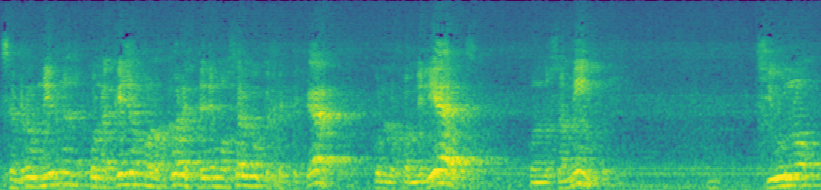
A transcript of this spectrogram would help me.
es el reunirnos con aquellos con los cuales tenemos algo que festejar, con los familiares, con los amigos. Si uno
